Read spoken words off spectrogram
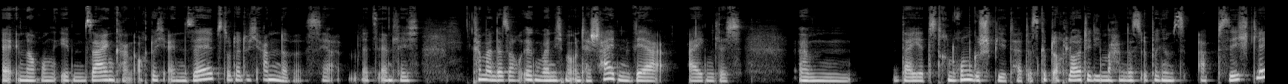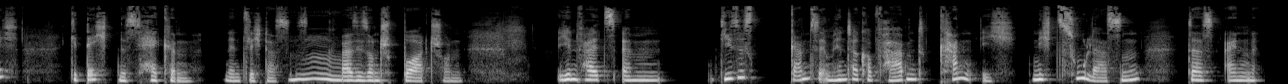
Erinnerung eben sein kann, auch durch einen selbst oder durch andere. Ist ja letztendlich kann man das auch irgendwann nicht mehr unterscheiden, wer eigentlich ähm, da jetzt drin rumgespielt hat. Es gibt auch Leute, die machen das übrigens absichtlich. Gedächtnishacken nennt sich das. mm. quasi so ein Sport schon. Jedenfalls, ähm, dieses Ganze im Hinterkopf habend, kann ich nicht zulassen, dass ein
